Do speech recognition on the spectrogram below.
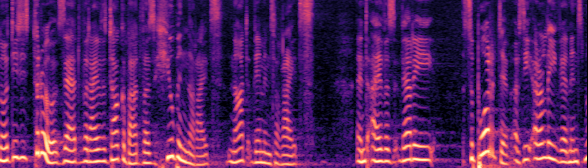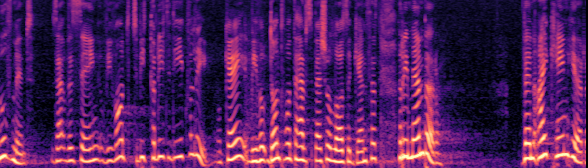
No, it is true that what I was talk about was human rights, not women's rights. And I was very supportive of the early women's movement that was saying we want to be treated equally, okay? We don't want to have special laws against us. Remember, when I came here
